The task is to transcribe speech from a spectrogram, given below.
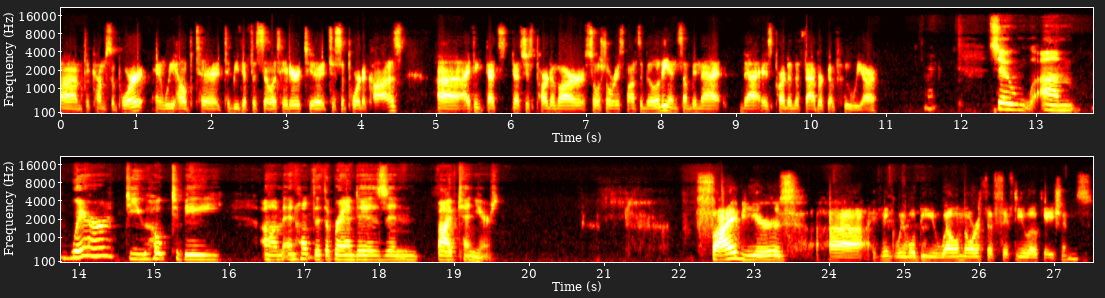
um, to come support, and we help to to be the facilitator to to support a cause. Uh, I think that's that's just part of our social responsibility and something that that is part of the fabric of who we are. So, um, where do you hope to be, um, and hope that the brand is in five, ten years? Five years, uh, I think we will be well north of 50 locations.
